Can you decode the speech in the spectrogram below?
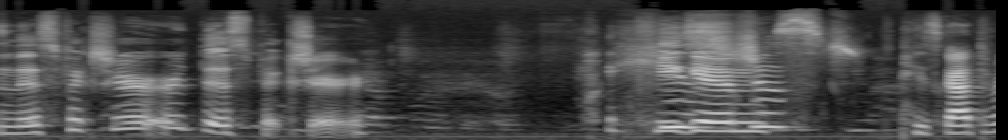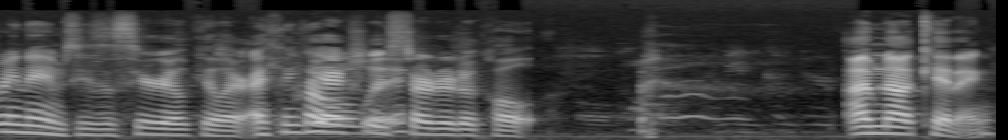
in this picture or this picture? He's Keegan- just He's got three names. He's a serial killer. I think he actually started a cult. I'm not kidding.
